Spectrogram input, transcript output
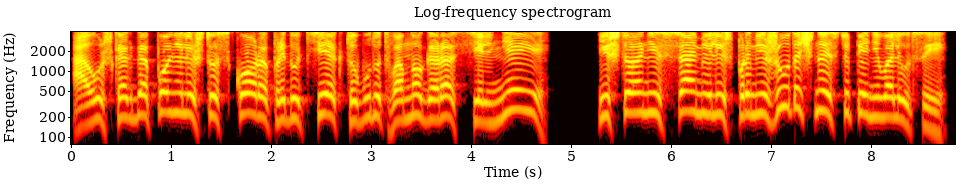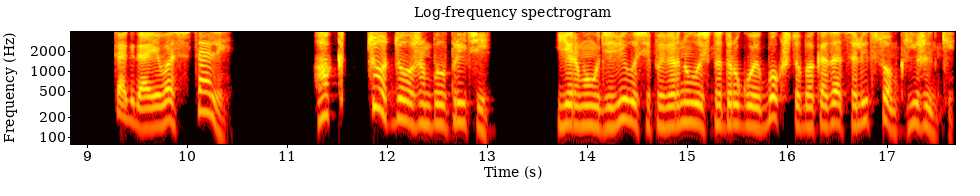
А уж когда поняли, что скоро придут те, кто будут во много раз сильнее, и что они сами лишь промежуточная ступень эволюции, тогда и восстали. «А кто должен был прийти?» Ерма удивилась и повернулась на другой бок, чтобы оказаться лицом к ежинке.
